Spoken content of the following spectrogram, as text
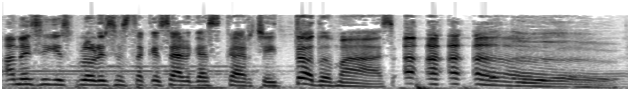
a ver si explores hasta que salgas carcha y todo más. Ah, ah, ah, ah.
